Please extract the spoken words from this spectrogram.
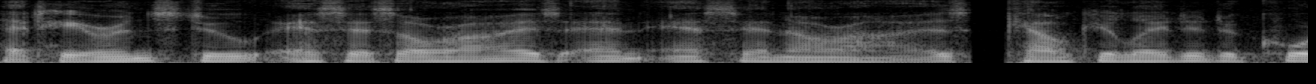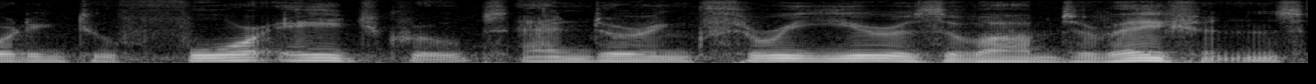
Adherence to SSRIs and SNRIs, calculated according to four age groups and during three years of observations,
